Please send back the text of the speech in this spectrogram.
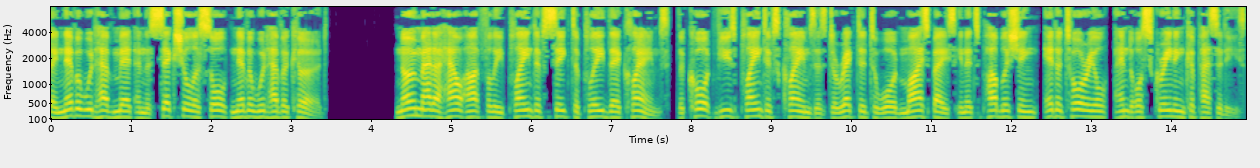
they never would have met and the sexual assault never would have occurred. No matter how artfully plaintiffs seek to plead their claims, the court views plaintiffs' claims as directed toward MySpace in its publishing, editorial, and or screening capacities.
